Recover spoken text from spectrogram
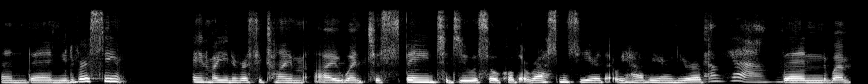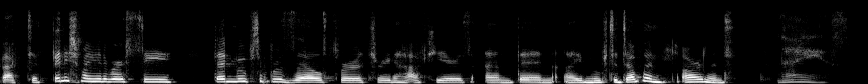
and then university in my university time, I went to Spain to do a so-called Erasmus year that we have here in Europe. Oh yeah. Then went back to finish my university. Then moved to Brazil for three and a half years, and then I moved to Dublin, Ireland. Nice.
